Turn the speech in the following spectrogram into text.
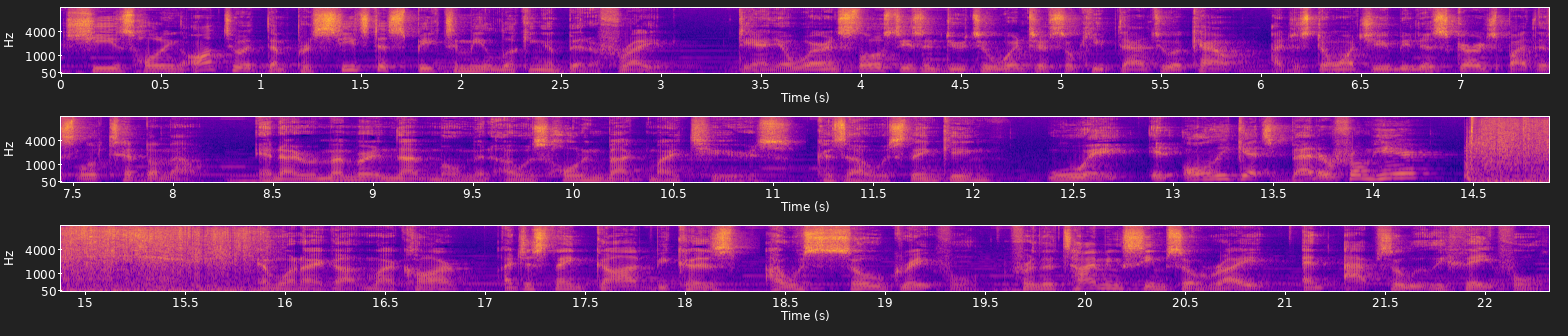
she's holding onto it then proceeds to speak to me looking a bit affright. Daniel, we're in slow season due to winter, so keep that into account. I just don't want you to be discouraged by this little tip amount. And I remember in that moment I was holding back my tears, because I was thinking, Wait, it only gets better from here? And when I got in my car, I just thanked God because I was so grateful. For the timing seemed so right and absolutely fateful.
